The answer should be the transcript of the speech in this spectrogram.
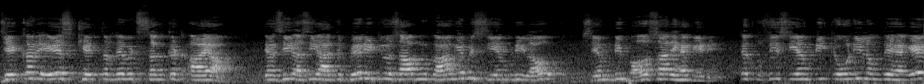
ਜੇਕਰ ਇਸ ਖੇਤਰ ਦੇ ਵਿੱਚ ਸੰਕਟ ਆਇਆ ਤੇ ਅਸੀਂ ਅਸੀਂ ਅੱਜ ਫੇਰ ਈਟੀਓ ਸਾਹਿਬ ਨੂੰ ਕਹਾਂਗੇ ਵੀ ਸੀਐਮਡੀ ਲਾਓ। ਸੀਐਮਡੀ ਬਹੁਤ ਸਾਰੇ ਹੈਗੇ ਨੇ। ਤੇ ਤੁਸੀਂ ਸੀਐਮਡੀ ਕਿਉਂ ਨਹੀਂ ਲਾਉਂਦੇ ਹੈਗੇ?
